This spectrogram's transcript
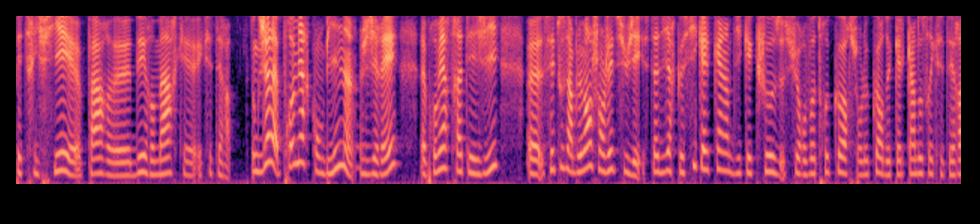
pétrifié par des remarques, etc. Donc déjà la première combine, je dirais, la première stratégie, euh, c'est tout simplement changer de sujet. C'est-à-dire que si quelqu'un dit quelque chose sur votre corps, sur le corps de quelqu'un d'autre, etc.,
